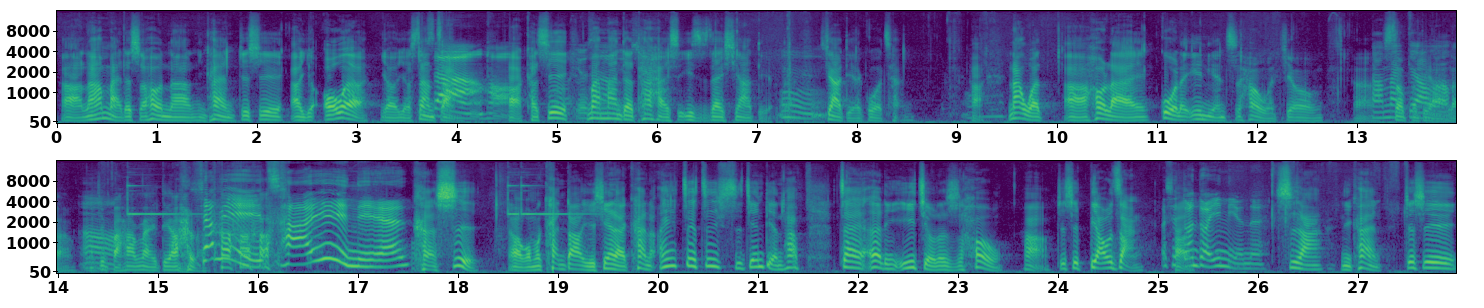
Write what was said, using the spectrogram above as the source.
啊，然后买的时候呢，你看就是啊，有偶尔有有上涨，啊，可是慢慢的它还是一直在下跌，嗯，下跌的过程。好，那我啊后来过了一年之后，我就呃受不了了，我就把它卖掉了。小米才一年？可是啊，我们看到也先来看了，哎，这这时间点，它在二零一九的时候啊，就是飙涨，而且短短一年呢。是啊，你看，就是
